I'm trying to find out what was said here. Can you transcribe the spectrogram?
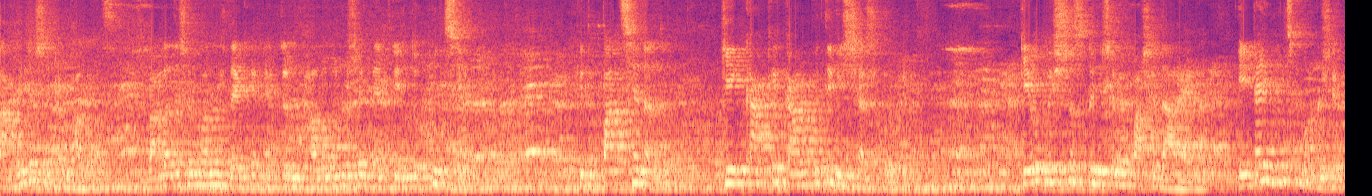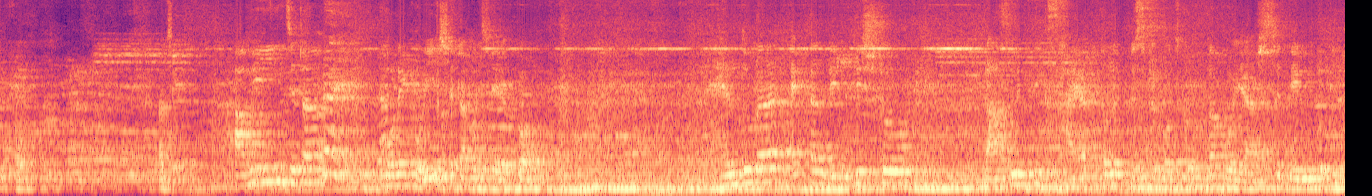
তাহলে সেটা ভালো আছে। বাংলাদেশের মানুষ দেখেন, একজন ভালো মানুষের নেতৃত্ব খুঁজছে, কিন্তু পাচ্ছে না তো। কে কাকে কার প্রতি বিশ্বাস করবে? কেউ বিশ্বস্ত হিসেবে পাশে দাঁড়ায় না। এটাই হচ্ছে মানুষের ক্ষোভ আচ্ছা আমি যেটা মনে করি, সেটা হচ্ছে এরকম। হিন্দুরা একটা নির্দিষ্ট রাজনৈতিক ছায়ার তলে পৃষ্ঠপোষকতা হয়ে আসছে দীর্ঘদিন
